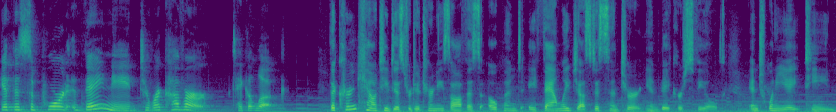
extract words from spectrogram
get the support they need to recover. Take a look. The Kern County District Attorney's Office opened a Family Justice Center in Bakersfield in 2018,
